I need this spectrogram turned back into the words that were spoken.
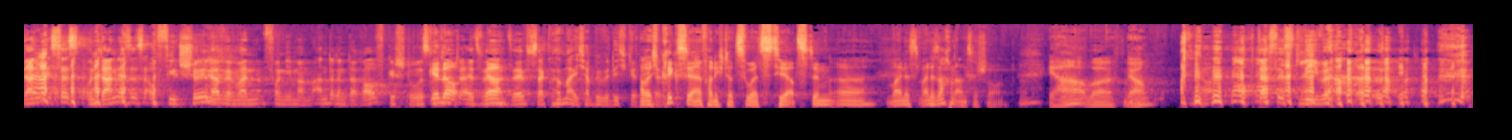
dann ist das, und dann ist es auch viel schöner, wenn man von jemandem anderen darauf gestoßen genau, wird, als wenn ja. man selbst sagt, hör mal, ich habe über dich geredet. Aber ich krieg sie einfach nicht dazu, als Tierärztin äh, meine, meine Sachen anzuschauen. Ja, aber ja, ja, auch das ist Liebe.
